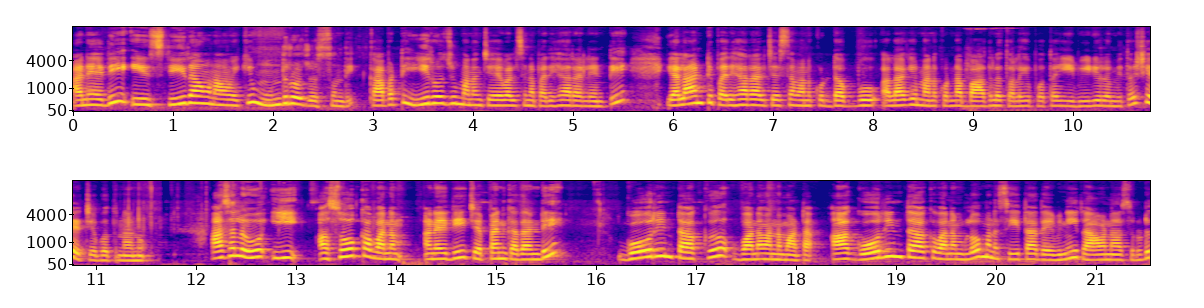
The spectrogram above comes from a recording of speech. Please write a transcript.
అనేది ఈ శ్రీరామనవమికి ముందు రోజు వస్తుంది. కాబట్టి ఈరోజు మనం చేయవలసిన పరిహారాలు ఏంటి ఎలాంటి పరిహారాలు చేస్తే మనకు డబ్బు అలాగే మనకున్న బాధలు తొలగిపోతాయి ఈ వీడియోలో మీతో షేర్ చేయబోతున్నాను. అసలు ఈ అశోక వనం అనేది చెప్పాను కదండి? గోరింటాకు వనం అన్నమాట. ఆ గోరింటాకు వనంలో మన సీతాదేవిని రావణాసురుడు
